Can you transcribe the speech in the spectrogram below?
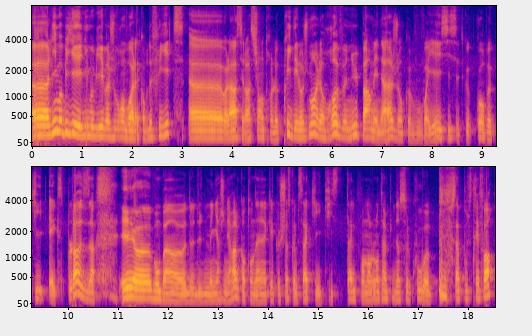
Euh, l'immobilier, l'immobilier, bah, je vous renvoie à la courbe de Frigit. voilà, c'est la relation entre le prix des logements et le revenu par ménage. Donc vous voyez ici cette courbe qui explose. Et bon ben, d'une manière générale, quand on a quelque chose comme ça qui, stagne pendant le long terme, puis d'un seul coup, pouf, ça pousse très fort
